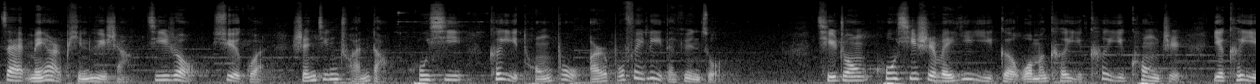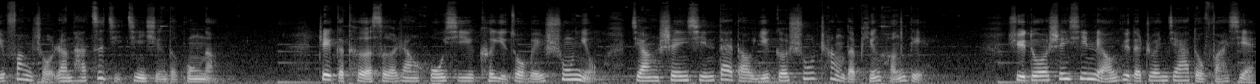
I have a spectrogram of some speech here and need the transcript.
在梅尔频率上，肌肉、血管、神经传导、呼吸可以同步而不费力地运作。其中，呼吸是唯一一个我们可以刻意控制，也可以放手让它自己进行的功能。这个特色让呼吸可以作为枢纽，将身心带到一个舒畅的平衡点。许多身心疗愈的专家都发现，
